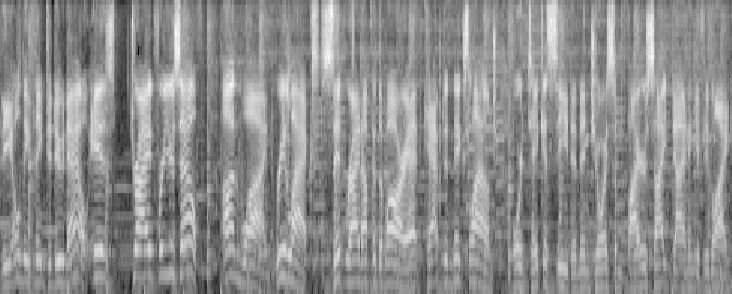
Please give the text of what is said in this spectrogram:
The only thing to do now is try it for yourself. Unwind, relax, sit right up at the bar at Captain Nick's Lounge, or take a seat and enjoy some fireside dining if you'd like.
